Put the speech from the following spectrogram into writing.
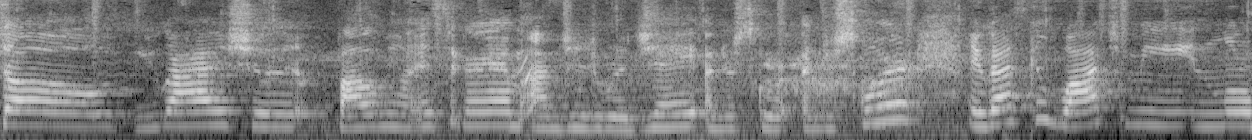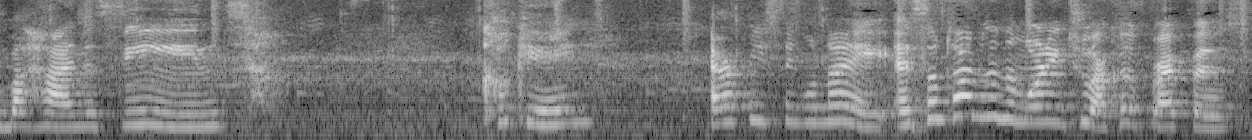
So you guys should follow me on Instagram. I'm Jinger with a J underscore underscore. And you guys can watch me in a little behind the scenes cooking every single night. And sometimes in the morning too. I cook breakfast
